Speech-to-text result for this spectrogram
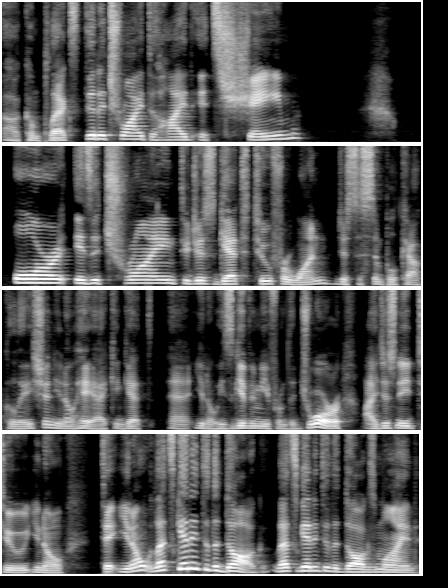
uh, complex? Did it try to hide its shame? Or is it trying to just get two for one? Just a simple calculation. You know, hey, I can get, uh, you know, he's giving me from the drawer. I just need to, you know, take, you know, let's get into the dog. Let's get into the dog's mind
